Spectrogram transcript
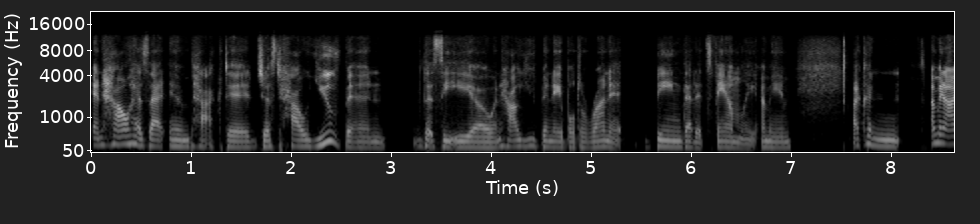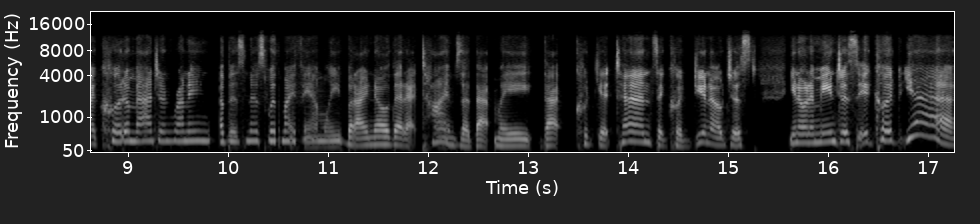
and how has that impacted just how you've been the CEO and how you've been able to run it, being that it's family? I mean, I couldn't. I mean, I could imagine running a business with my family, but I know that at times that that may that could get tense. It could, you know, just you know what I mean. Just it could, yeah,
